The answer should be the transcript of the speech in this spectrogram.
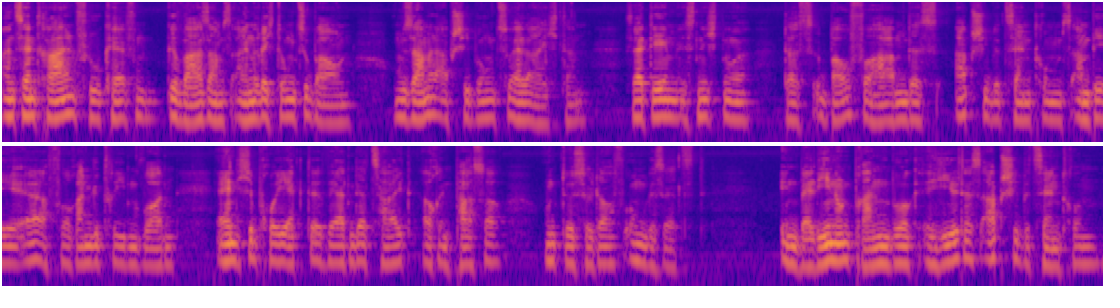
an zentralen Flughäfen Gewahrsamseinrichtungen zu bauen, um Sammelabschiebungen zu erleichtern. Seitdem ist nicht nur das Bauvorhaben des Abschiebezentrums am BER vorangetrieben worden, ähnliche Projekte werden derzeit auch in Passau und Düsseldorf umgesetzt. In Berlin und Brandenburg erhielt das Abschiebezentrum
